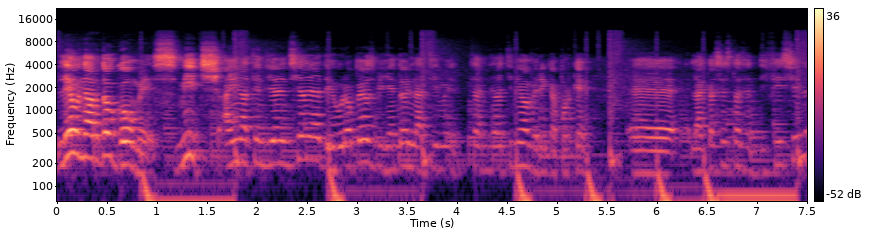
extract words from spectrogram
Leonardo Gómez, Mitch, hay una tendencia de europeos viviendo en Latinoamérica porque eh, la casa está difícil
